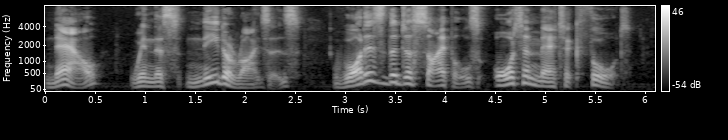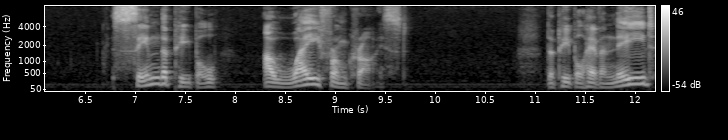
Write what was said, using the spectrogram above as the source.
Now, when this need arises, what is the disciples' automatic thought? Send the people away from Christ. The people have a need,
